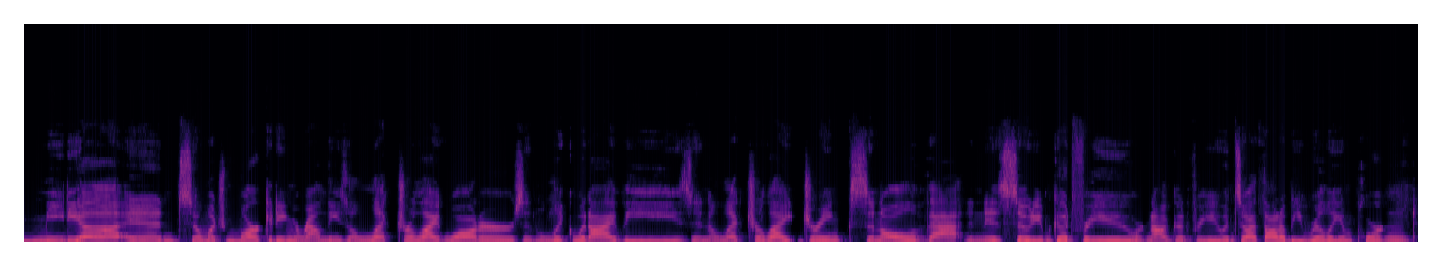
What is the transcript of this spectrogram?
media and so much marketing around these electrolyte waters and liquid IVs and electrolyte drinks and all of that. And is sodium good for you or not good for you? And so I thought it'd be really important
